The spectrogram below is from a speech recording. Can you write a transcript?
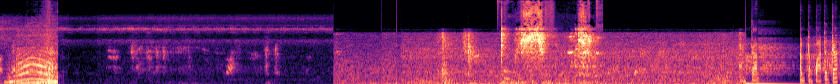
Cut. Cut the.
